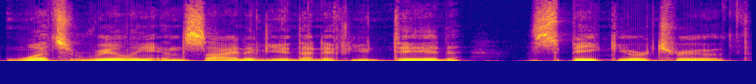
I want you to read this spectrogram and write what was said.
what's really inside of you that if you did speak your truth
